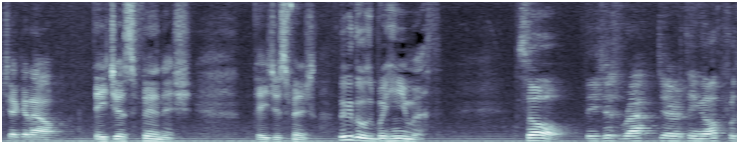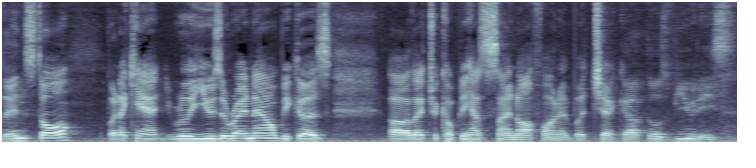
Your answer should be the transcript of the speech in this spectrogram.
check it out. They just finished. They just finished. Look at those behemoth. So, they just wrapped everything up for the install, but I can't really use it right now because uh, electric company has to sign off on it. But check out those beauties.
